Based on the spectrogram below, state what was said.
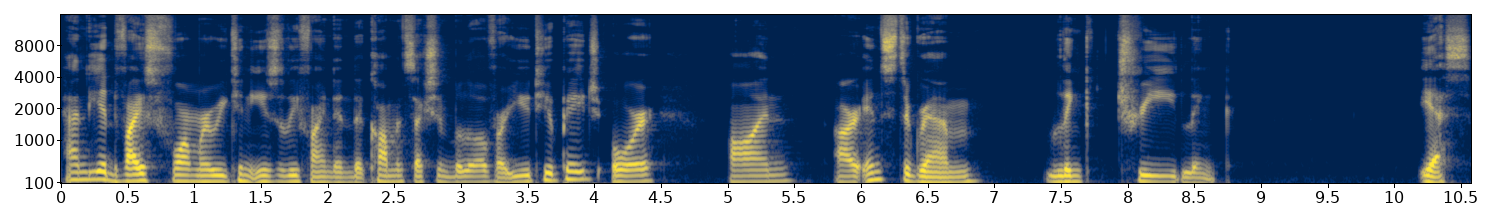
handy advice form where we can easily find in the comment section below of our YouTube page or on our Instagram link tree link. Yes.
